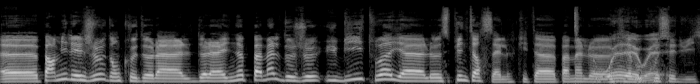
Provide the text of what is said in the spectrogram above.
Euh, parmi les jeux donc de la de la line-up, pas mal de jeux Ubi. Toi, il y a le Splinter Cell qui t'a pas mal, euh, qui Ouais, t'a beaucoup ouais. séduit.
